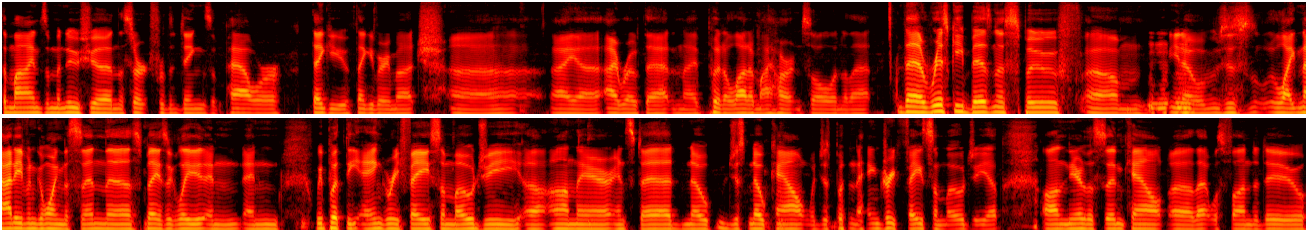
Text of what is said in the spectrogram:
the minds of minutia in the search for the dings of power. Thank you, thank you very much. Uh, I uh, I wrote that and I put a lot of my heart and soul into that. The risky business spoof, um, you Mhm. know, just like not even going to send this basically, and and we put the angry face emoji uh, on there instead. No, just no count. We just put an angry face emoji up on near the sin count. Uh, that was fun to do.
